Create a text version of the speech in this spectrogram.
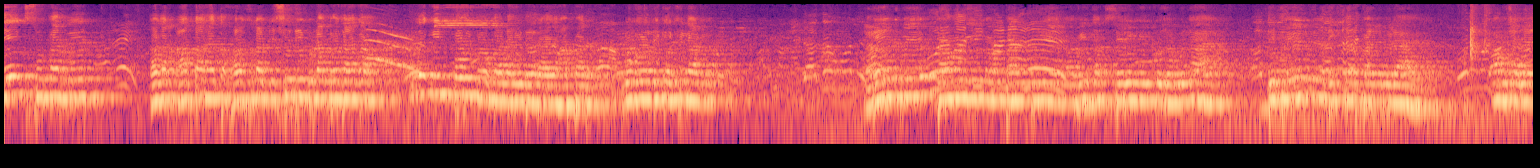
एक सुपर रेट अगर आता है तो हौसला निश्चित ही बुलंद हो जाएगा लेकिन कोई मौका नहीं दे रहा है यहाँ पर मुंगेली के खिलाड़ी अभी तक शेरिंग को जो मिला है। डिफेंड में अधिकतर पॉइंट मिला है। अब चले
